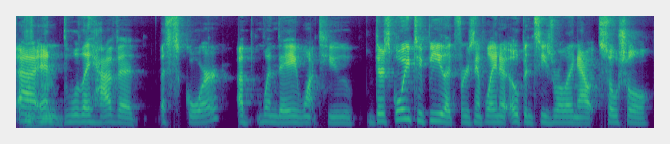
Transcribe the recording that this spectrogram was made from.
Uh, mm-hmm. and will they have a, a score when they want to there's going to be like for example i know OpenSea is rolling out social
